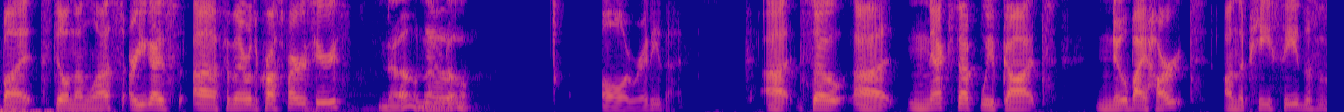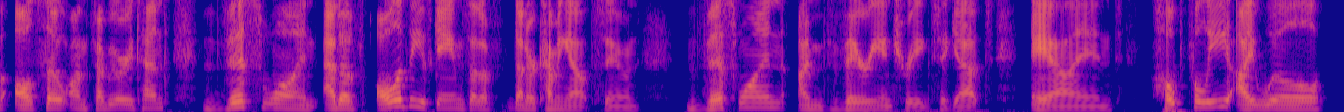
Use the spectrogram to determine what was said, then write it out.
but still nonetheless are you guys uh familiar with the crossfire series No, not at all. Already then. Uh, so uh, next up, we've got Know by Heart on the PC. This is also on February 10th. This one, out of all of these games that have that are coming out soon, this one I'm very intrigued to get, and hopefully I will.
